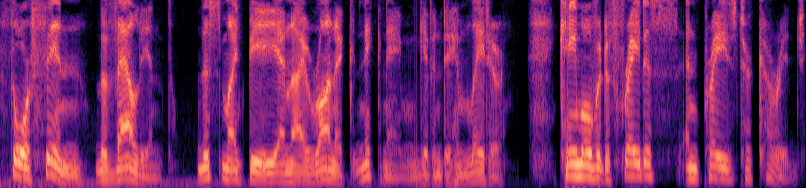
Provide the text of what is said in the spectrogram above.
Thorfinn the Valiant, this might be an ironic nickname given to him later, came over to Freydis and praised her courage.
